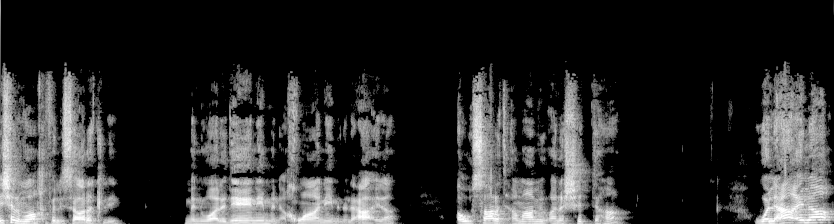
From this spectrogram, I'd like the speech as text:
إيش المواقف اللي صارت لي من والديني من أخواني من العائلة؟ أو صارت أمامي وأنا شدتها والعائلة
